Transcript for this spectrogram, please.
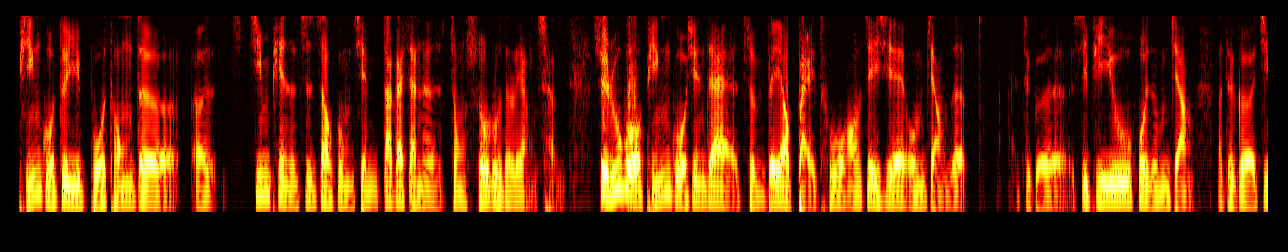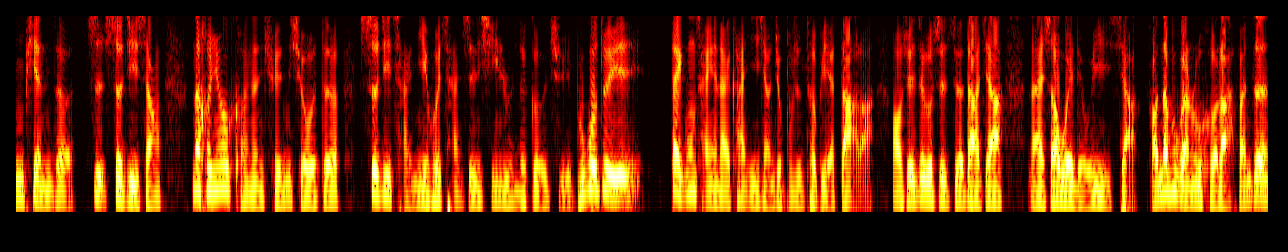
苹果对于博通的呃晶片的制造贡献大概占了总收入的两成，所以如果苹果现在准备要摆脱哦这些我们讲的。这个 CPU 或者我们讲啊，这个晶片的制设计商，那很有可能全球的设计产业会产生新一轮的格局。不过对于代工产业来看，影响就不是特别大了。好，所以这个是值得大家来稍微留意一下。好，那不管如何啦，反正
